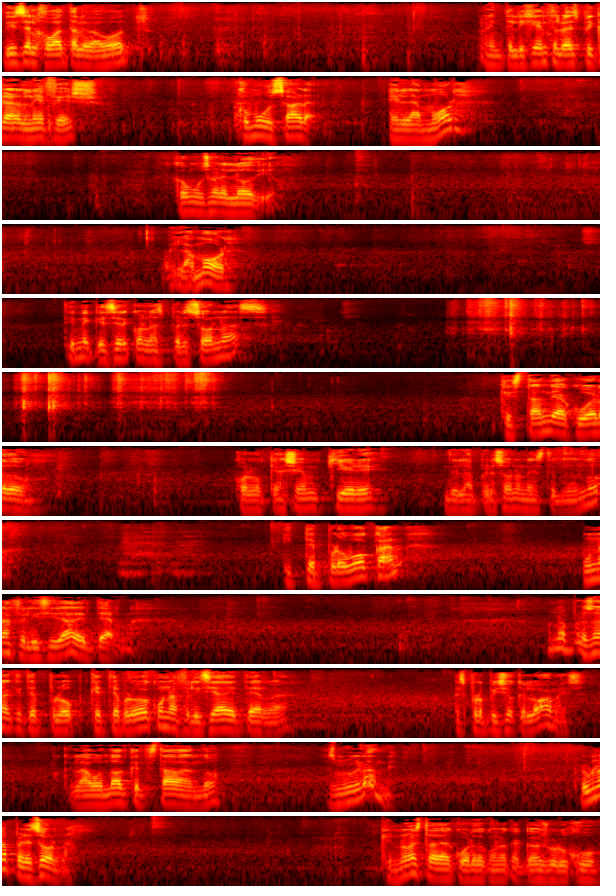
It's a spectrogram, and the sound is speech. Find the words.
Dice el Jobat la inteligente le va a explicar al Nefesh cómo usar el amor, cómo usar el odio. El amor tiene que ser con las personas que están de acuerdo con lo que Hashem quiere de la persona en este mundo y te provocan una felicidad eterna. Una persona que te, que te provoca una felicidad eterna es propicio que lo ames, porque la bondad que te está dando es muy grande. Pero una persona que no está de acuerdo con lo que Akadosh Baruj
